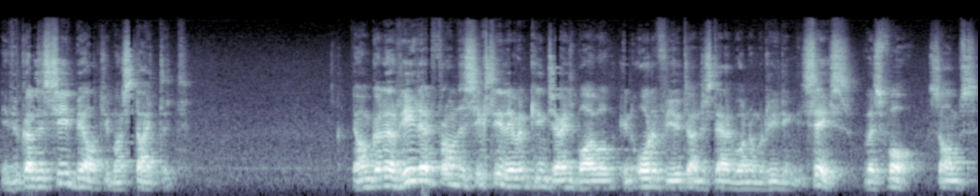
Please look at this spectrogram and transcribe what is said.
If you've got a seatbelt, you must tighten it. Now I'm going to read it from the 1611 King James Bible in order for you to understand what I'm reading. It says, verse 4, Psalms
